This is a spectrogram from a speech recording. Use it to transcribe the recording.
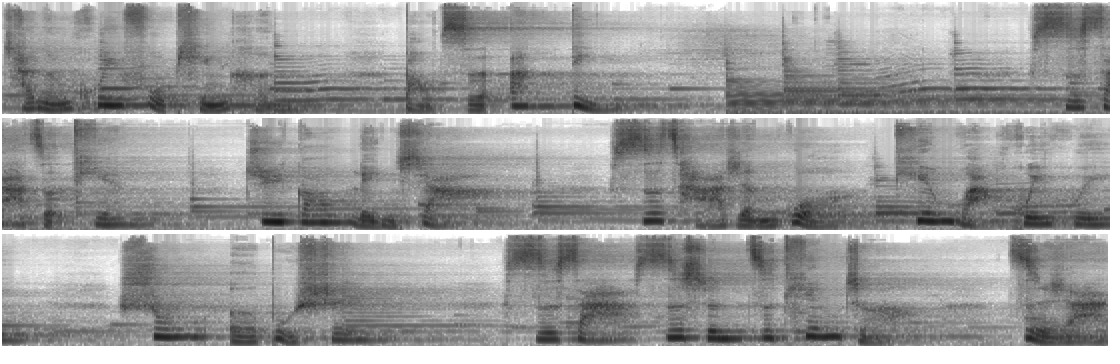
才能恢复平衡，保持安定。厮杀者天，居高临下；思察人过，天网恢恢，疏而不失。厮杀厮生之天者，自然。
